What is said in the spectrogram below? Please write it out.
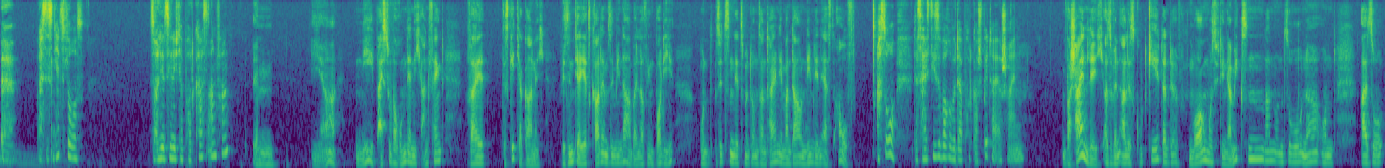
Äh, was ist denn jetzt los? Soll jetzt hier nicht der Podcast anfangen? Ähm, ja. Nee, weißt du, warum der nicht anfängt? Weil das geht ja gar nicht. Wir sind ja jetzt gerade im Seminar bei Loving Body und sitzen jetzt mit unseren Teilnehmern da und nehmen den erst auf. Ach so, das heißt, diese Woche wird der Podcast später erscheinen. Wahrscheinlich. Also wenn alles gut geht, dann äh, morgen muss ich den ja mixen dann und so, ne? Und also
